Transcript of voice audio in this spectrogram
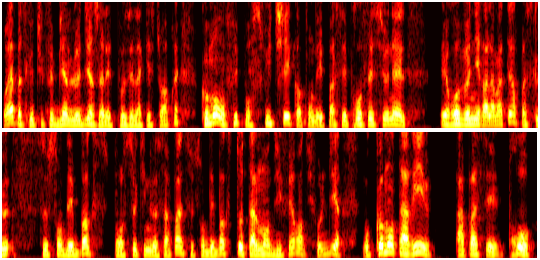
Ouais, parce que tu fais bien de le dire, j'allais te poser la question après. Comment on fait pour switcher quand on est passé professionnel et revenir à l'amateur? Parce que ce sont des box, pour ceux qui ne le savent pas, ce sont des box totalement différentes, il faut le dire. Donc, comment tu arrives à passer pro,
